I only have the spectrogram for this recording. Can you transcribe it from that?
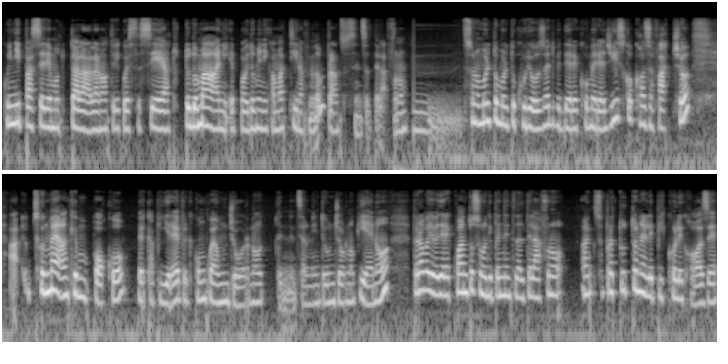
Quindi passeremo tutta la, la notte di questa sera, tutto domani e poi domenica mattina fino a dopo pranzo senza il telefono. Mm, sono molto molto curiosa di vedere come reagisco, cosa faccio. Ah, secondo me anche un poco per capire, perché comunque è un giorno, tendenzialmente un giorno pieno, però voglio vedere quanto sono dipendente dal telefono soprattutto nelle piccole cose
